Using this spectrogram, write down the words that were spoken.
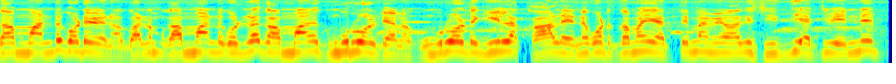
ගම්මන්ඩ ගොඩ වෙන ගන්න ගම්මන්ඩ ගොඩ ගම්මාන කුඹුරු වලට යනවා. කුඹුරු වලට ගිහිල්ලා කාලා එනකොට තමයි ඇත්තෙම මේ වගේ සිද්ධි ඇති වෙන්නේ.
